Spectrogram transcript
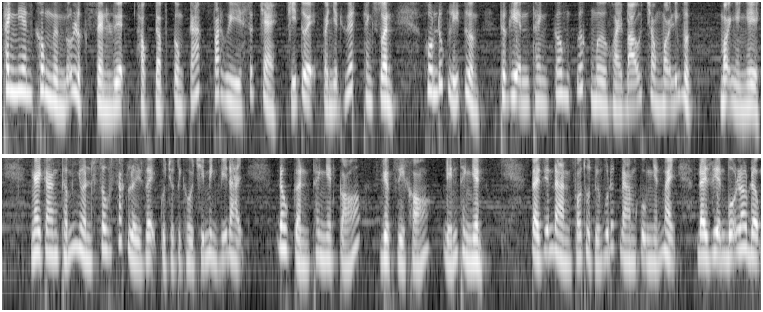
thanh niên không ngừng nỗ lực rèn luyện, học tập công tác, phát huy sức trẻ, trí tuệ và nhiệt huyết thanh xuân, hôn đúc lý tưởng, thực hiện thành công ước mơ hoài bão trong mọi lĩnh vực, mọi ngành nghề, ngày càng thấm nhuần sâu sắc lời dạy của Chủ tịch Hồ Chí Minh vĩ đại, đâu cần thanh niên có, việc gì khó đến thanh niên. Tại diễn đàn, Phó Thủ tướng Vũ Đức Đam cũng nhấn mạnh, đại diện Bộ Lao động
